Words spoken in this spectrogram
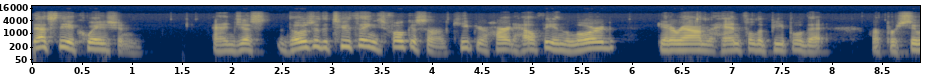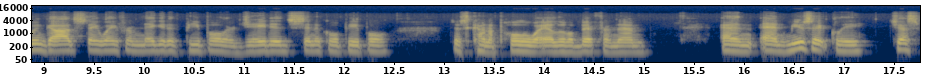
That's the equation. And just those are the two things focus on. Keep your heart healthy in the Lord. Get around a handful of people that are pursuing God. Stay away from negative people or jaded, cynical people. Just kind of pull away a little bit from them. And and musically, just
